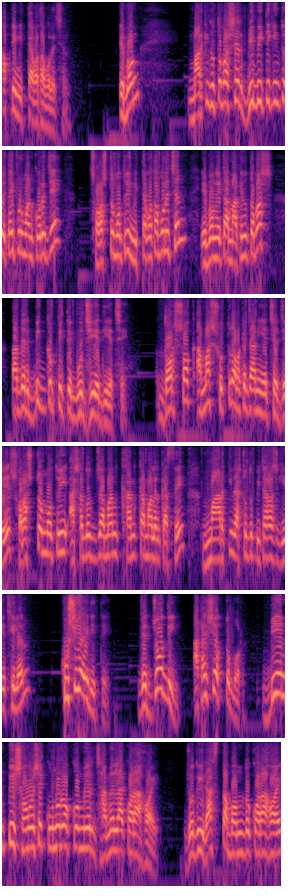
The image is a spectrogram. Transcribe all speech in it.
আপনি মিথ্যা কথা বলেছেন। এবং মার্কিন দূতাবাসের বিবৃতি কিন্তু এটাই প্রমাণ করে যে স্বরাষ্ট্রমন্ত্রী মিথ্যা কথা বলেছেন এবং এটা মার্কিন দূতাবাস তাদের বিজ্ঞপ্তিতে বুঝিয়ে দিয়েছে। দর্শক, আমার সূত্র আমাকে জানিয়েছে যে স্বরাষ্ট্রমন্ত্রী আসাদুজ্জামান খান কামালের কাছে মার্কিন রাষ্ট্রদূত পিটার গিয়েছিলেন হুঁশিয়ারি দিতে যে যদি আঠাইশে অক্টোবর বিএনপি সমাবেশে কোনো রকমের ঝামেলা করা হয়, যদি রাস্তা বন্ধ করা হয়,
